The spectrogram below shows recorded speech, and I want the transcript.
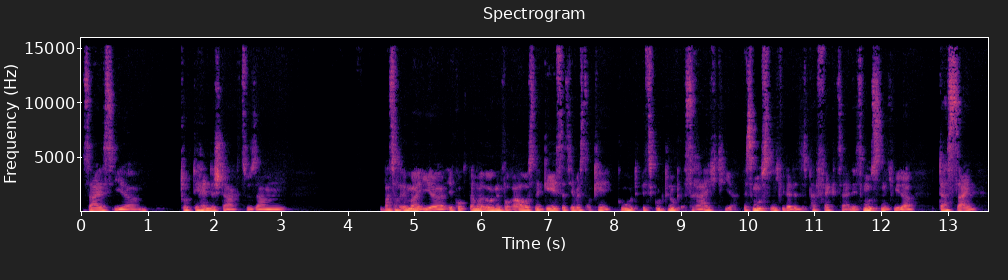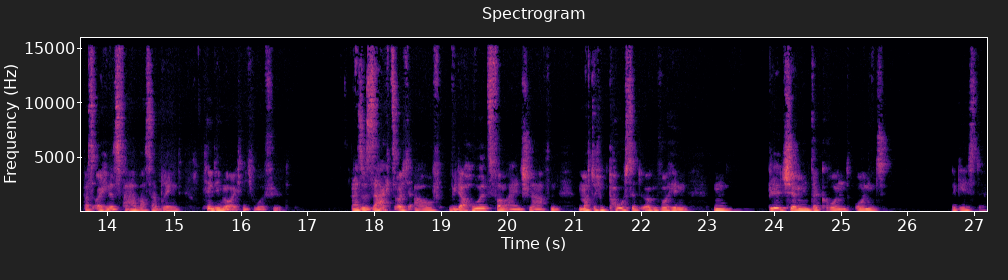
sei es ihr drückt die Hände stark zusammen, was auch immer, ihr, ihr guckt nochmal irgendwo raus, eine Geste, dass ihr wisst, okay, gut, ist gut genug, es reicht hier. Es muss nicht wieder dieses Perfekt sein, es muss nicht wieder das sein, was euch in das Fahrwasser bringt, in dem ihr euch nicht wohlfühlt. Also sagt's euch auf, wiederholt's vom Einschlafen, macht euch ein Post-it irgendwo hin, ein Bildschirmhintergrund und eine Geste.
